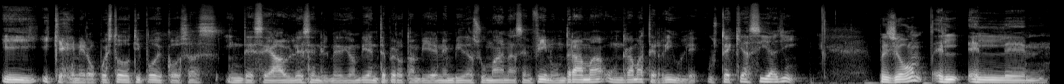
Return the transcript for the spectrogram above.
Y, y, que generó pues todo tipo de cosas indeseables en el medio ambiente, pero también en vidas humanas, en fin, un drama, un drama terrible. ¿Usted qué hacía allí? Pues yo, el, el, eh,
